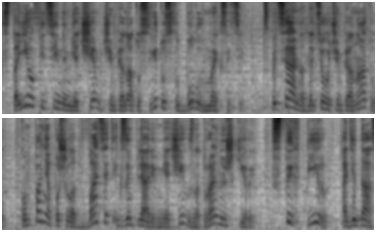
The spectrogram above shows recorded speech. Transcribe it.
стає офіційним м'ячем чемпіонату світу з футболу в Мексиці. Спеціально для цього чемпіонату компанія пошила 20 екземплярів м'ячів з натуральної шкіри. З тих пір Adidas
